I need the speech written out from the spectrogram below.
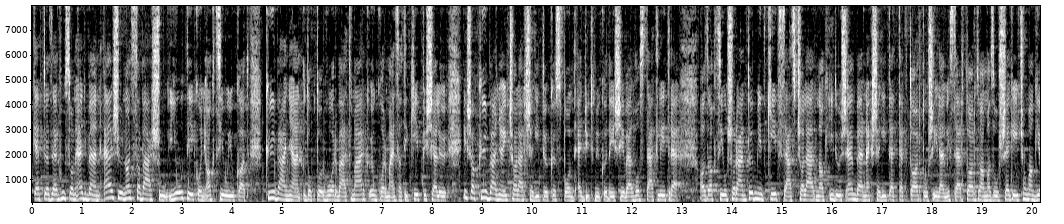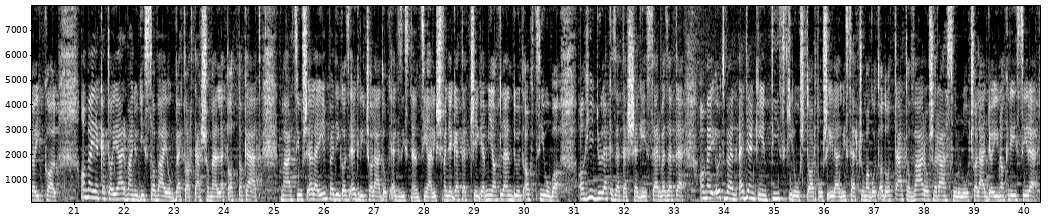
2021-ben első nagyszabású, jótékony akciójukat Kőbányán dr. Horváth Márk önkormányzati képviselő és a Kőbányai Családsegítő Központ együttműködésével hozták létre. Az akció során több mint 200 családnak, idős embernek segítettek tartós élelmiszer tartalmazó segélycsomagjaikkal, amelyeket a járványügyi szabályok betartása mellett adtak át. Március elején pedig az EGRI családok egzisztenciális fenyegetettsége miatt lendült akcióba a híd gyülekezetes segélyszervezete, amely 50 egyenként 10 kilós tartós élelmiszercsomagot adott át a város rászoruló családjainak részére.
